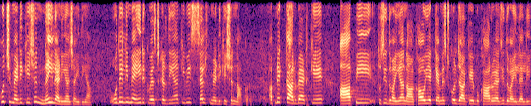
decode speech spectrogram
ਕੁਝ ਮੈਡੀਕੇਸ਼ਨ ਨਹੀਂ ਲੈਣੀਆਂ ਚਾਹੀਦੀਆਂ। ਉਹਦੇ ਲਈ ਮੈਂ ਇਹੀ ਰਿਕੁਐਸਟ ਕਰਦੀ ਹਾਂ ਕਿ ਵੀ ਸੈਲਫ ਮੈਡੀਕੇਸ਼ਨ ਨਾ ਕਰੋ। ਆਪਣੇ ਘਰ ਬੈਠ ਕੇ ਆਪ ਹੀ ਤੁਸੀਂ ਦਵਾਈਆਂ ਨਾ ਖਾਓ ਜਾਂ ਕੈਮਿਸਟ ਕੋਲ ਜਾ ਕੇ ਬੁਖਾਰ ਹੋਇਆ ਜੀ, ਦਵਾਈ ਲੈ ਲਈ।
